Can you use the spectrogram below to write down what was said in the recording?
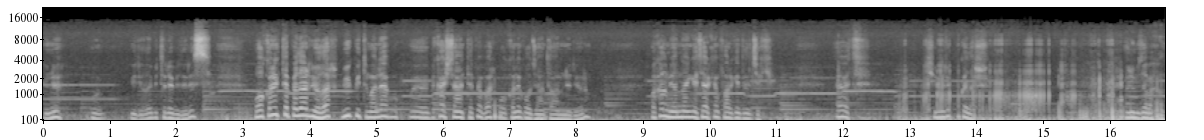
günü bu videoda bitirebiliriz. Volkanik tepeler diyorlar. Büyük bir ihtimalle bu, e, birkaç tane tepe var. Volkanik olacağını tahmin ediyorum. Bakalım yanından geçerken fark edilecek. Evet. Şimdilik bu kadar. Önümüze bakalım.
